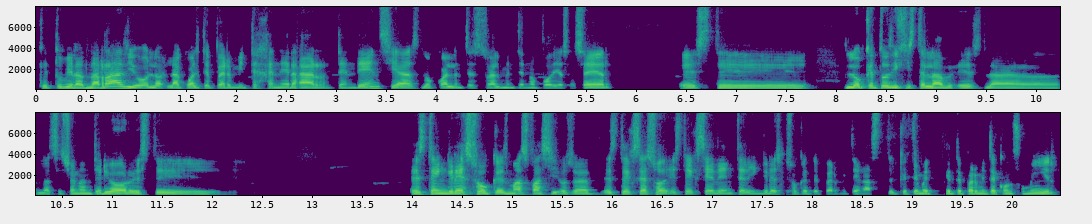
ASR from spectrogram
que tuvieras la radio, la, cual te permite generar tendencias, lo cual antes realmente no podías hacer. Este, lo que tú dijiste la, es la, la sesión anterior, este, este ingreso que es más fácil, o sea, este exceso, este excedente de ingreso que te permite gastar, que te, que te permite consumir.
